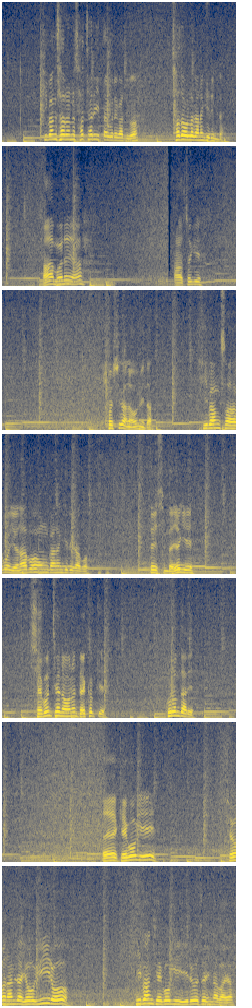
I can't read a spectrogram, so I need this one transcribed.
희방사라는 사찰이 있다고 그래 가지고 찾아 올라가는 길입니다. 아 뭐네요? 아 저기 표시가 나옵니다. 희방사하고 연화봉 가는 길이라고 되어 있습니다. 여기 세 번째 나오는 백석길 구름다리. 예, 계곡이 시원합니다. 요 위로 희방 계곡이 이루어져 있나 봐요.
